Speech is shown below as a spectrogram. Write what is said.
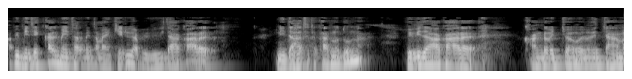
අපි මෙතෙක් කල මේ තරමේ තමයි කෙරුවේ අපි විවිධාකාර නිදහසට කරුණු දුන්නා විවිධාකාර ඛණ්ඩ වෙච්ච වෙච්චාම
